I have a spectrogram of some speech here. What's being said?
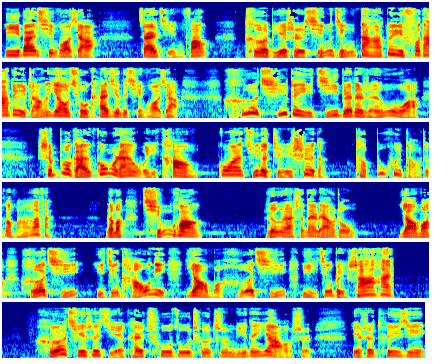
一般情况下，在警方，特别是刑警大队副大队长要求开机的情况下，何其这一级别的人物啊，是不敢公然违抗公安局的指示的。他不会找这个麻烦。那么情况，仍然是那两种：要么何其已经逃匿，要么何其已经被杀害。何其是解开出租车之谜的钥匙，也是推进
